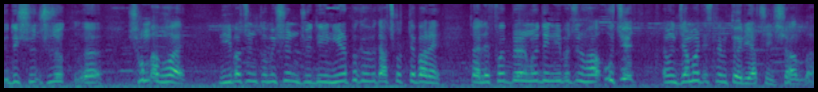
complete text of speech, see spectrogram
যদি সুযোগ সম্ভব হয়, নির্বাচন কমিশন যদি নিরপেক্ষভাবে কাজ করতে পারে, তাহলে ফেব্রুয়ারির মধ্যে নির্বাচন হওয়া উচিত এবং জামাত ইসলামী তৈরি আছে, ইনশাআল্লাহ।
